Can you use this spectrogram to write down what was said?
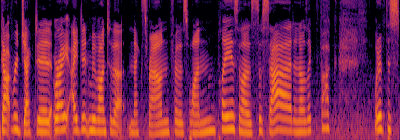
got rejected or I, I didn't move on to the next round for this one place and I was so sad and I was like fuck what if this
